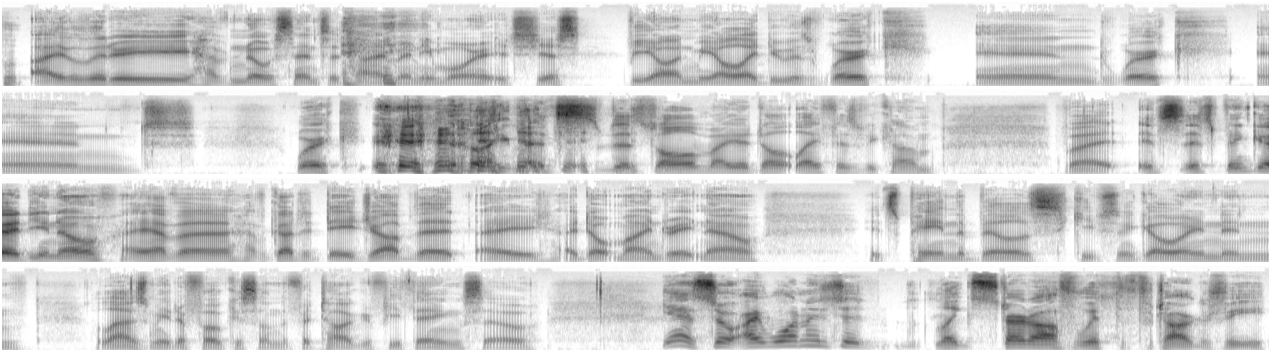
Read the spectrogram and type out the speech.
know. I literally have no sense of time anymore. it's just beyond me. All I do is work and work and work. like that's that's all my adult life has become. But it's it's been good, you know. I have a I've got a day job that I I don't mind right now. It's paying the bills, keeps me going and allows me to focus on the photography thing. So Yeah, so I wanted to like start off with the photography.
